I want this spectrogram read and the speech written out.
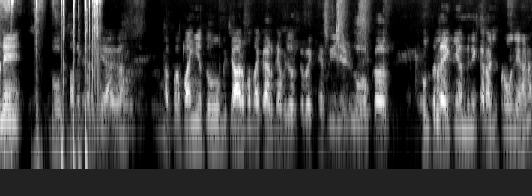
ਆਪਣੇ ਦੋਸਤਾਂ ਦੇ ਘਰ ਗਿਆ ਹੈਗਾ। ਆਪਾਂ ਬਾਈਆਂ ਤੋਂ ਵਿਚਾਰ ਪਤਾ ਕਰਦੇ ਆ ਬਜ਼ੁਰਗ ਬੈਠੇ ਵੀ ਜਿਹੜੇ ਲੋਕ ਦੁੱਧ ਲੈ ਕੇ ਆਉਂਦੇ ਨੇ ਘਰਾਂ 'ਚ ਫੜਾਉਂਦੇ ਹਨ?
